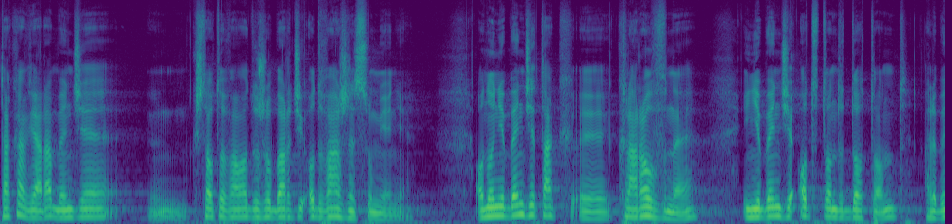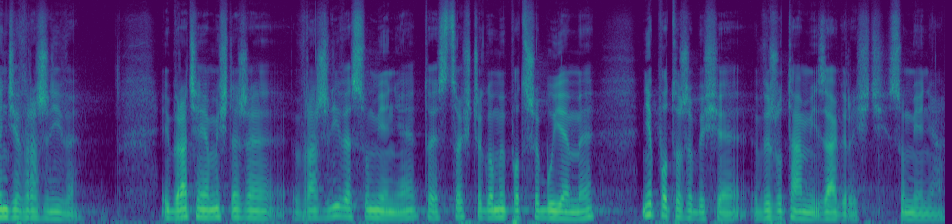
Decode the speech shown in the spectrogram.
taka wiara będzie kształtowała dużo bardziej odważne sumienie. Ono nie będzie tak y, klarowne i nie będzie odtąd dotąd, ale będzie wrażliwe. I bracia, ja myślę, że wrażliwe sumienie to jest coś, czego my potrzebujemy, nie po to, żeby się wyrzutami zagryźć sumienia,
